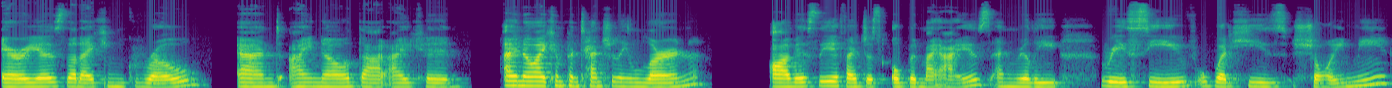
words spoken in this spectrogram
areas that i can grow. And i know that i could i know i can potentially learn obviously if i just open my eyes and really receive what he's showing me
